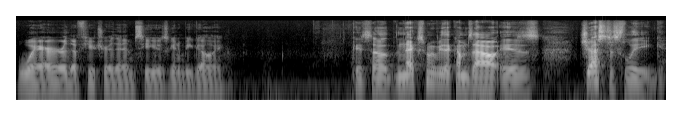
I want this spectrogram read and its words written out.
where the future of the MCU is gonna be going. Okay, so the next movie that comes out is Justice League.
